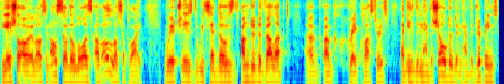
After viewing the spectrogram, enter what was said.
v'yeshlo olelos, and also the laws of olelos apply, which is we said those underdeveloped uh, uh, grape clusters that either didn't have the shoulder, didn't have the drippings.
